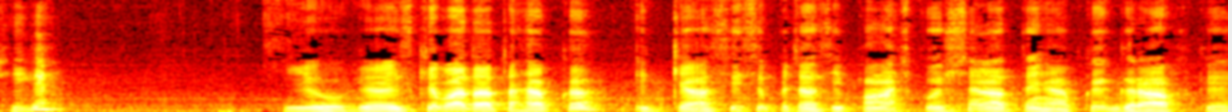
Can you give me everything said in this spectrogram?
ठीक है? ये हो गया। इसके बाद आता है आपका इक्यासी से पचासी, पाँच क्वेश्चन आते हैं आपके ग्राफ के।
